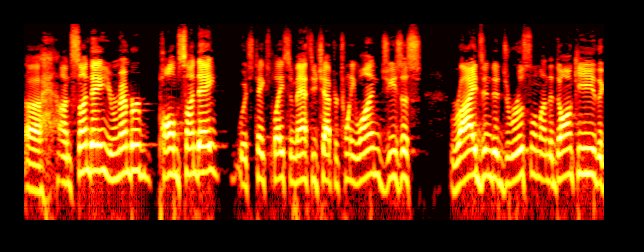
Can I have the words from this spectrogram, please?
Uh, on Sunday, you remember Palm Sunday, which takes place in Matthew chapter 21. Jesus rides into Jerusalem on the donkey. The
